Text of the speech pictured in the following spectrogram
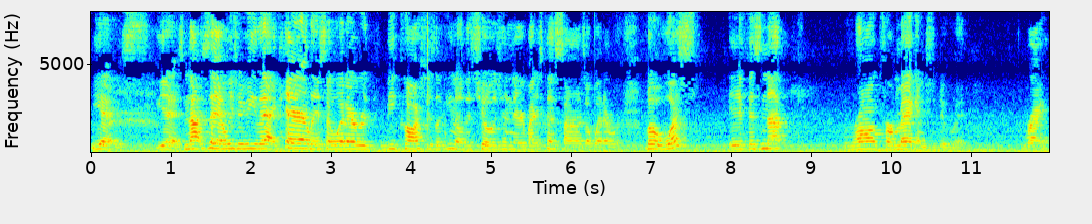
yes, yes. Not saying we should be that careless or whatever. Be cautious of you know the children, everybody's concerns or whatever. But what's if it's not wrong for Megan to do it, right?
